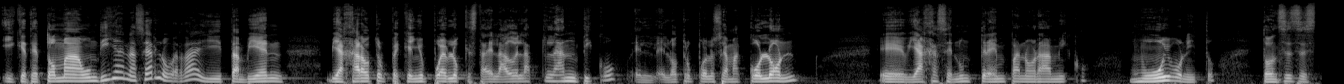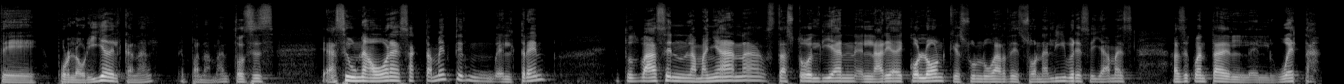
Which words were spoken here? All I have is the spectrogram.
y que te toma un día en hacerlo, ¿verdad? Y también viajar a otro pequeño pueblo que está del lado del Atlántico, el, otro pueblo se llama Colón, eh, viajas en un tren panorámico muy bonito, entonces, este, por la orilla del canal de Panamá, entonces, hace una hora exactamente el tren, entonces vas en la mañana, estás todo el día en, el área de Colón, que es un lugar de zona libre, se llama, es, hace cuenta el Hueta,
